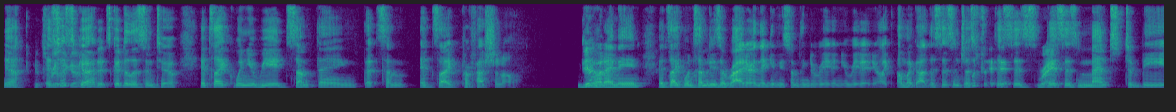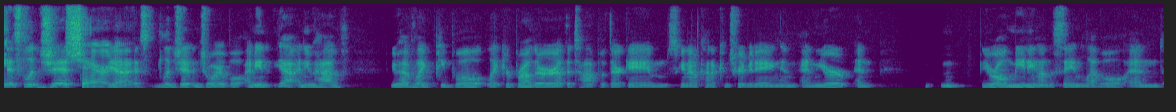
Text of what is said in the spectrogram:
Yeah. It's, It's, really just good. It's good to listen to. It's like when you read something that some it's like professional. You Yeah. know what I mean? It's like when somebody's a writer and they give you something to read and you read it and you're like, "Oh my god, this isn't just What's this is right. this is meant to be it's legit. shared." yeah it's legit enjoyable i mean yeah and you have you have like people like your brother at the top of their games you know kind of contributing and and you're and you're all meeting on the same level and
